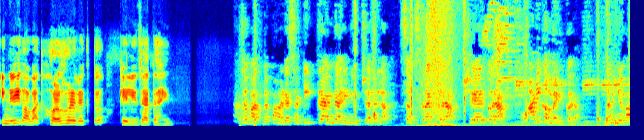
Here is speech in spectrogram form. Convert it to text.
इंगळी गावात हळहळ व्यक्त केली जात आहे. ताज्या बातम्या पाहण्यासाठी क्राईम डायरी न्यूज चॅनलला सबस्क्राईब करा शेअर करा आणि कमेंट करा. धन्यवाद.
